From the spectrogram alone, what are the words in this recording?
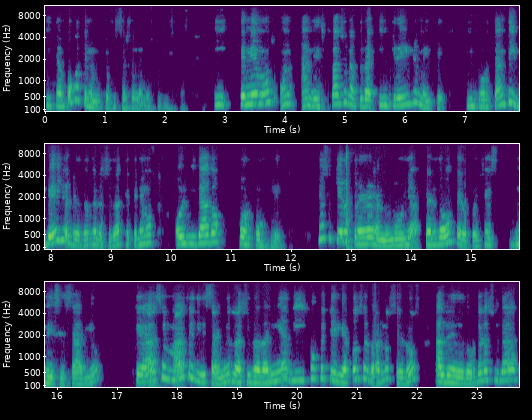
Y tampoco tenemos que ofrecérsela a los turistas. Y tenemos un espacio natural increíblemente importante y bello alrededor de la ciudad que tenemos olvidado por completo. Yo sí quiero traer a la memoria, perdón, pero pues es necesario, que hace más de 10 años la ciudadanía dijo que quería conservar los cerros alrededor de la ciudad,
